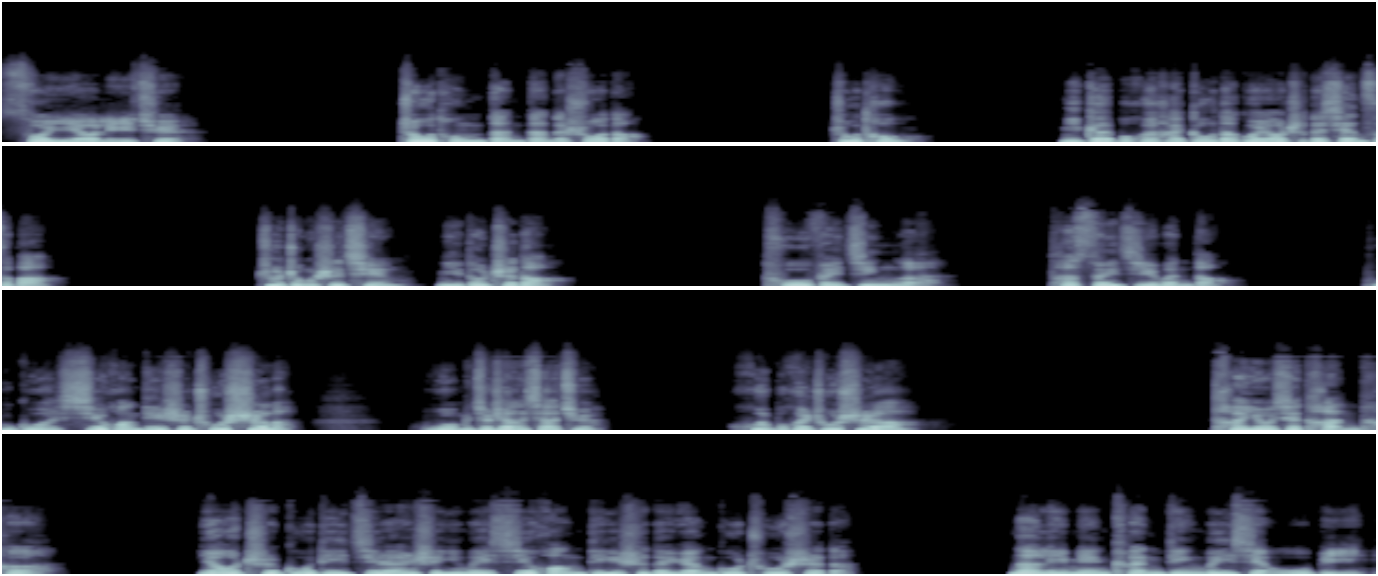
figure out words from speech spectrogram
所以要离去。”周通淡淡的说道：“周通，你该不会还勾搭过瑶池的仙子吧？这种事情你都知道？”土匪惊了，他随即问道：“不过西皇帝师出事了，我们就这样下去，会不会出事啊？”他有些忐忑。瑶池故地既然是因为西皇帝师的缘故出事的，那里面肯定危险无比。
